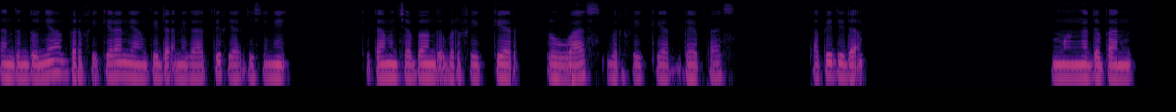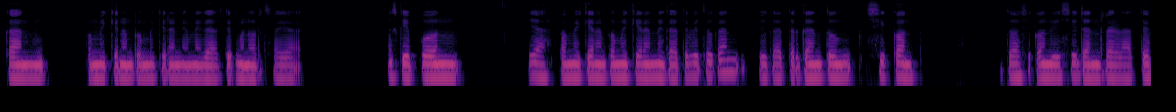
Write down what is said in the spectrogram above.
dan tentunya berpikiran yang tidak negatif ya di sini kita mencoba untuk berpikir luas, berpikir bebas, tapi tidak mengedepankan pemikiran-pemikiran yang negatif menurut saya. Meskipun ya pemikiran-pemikiran negatif itu kan juga tergantung sikon situasi kondisi dan relatif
